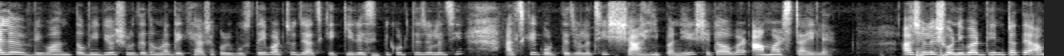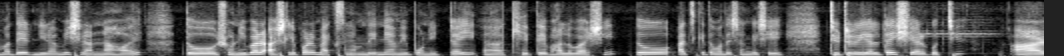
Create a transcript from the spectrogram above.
হ্যালো এভরিওয়ান তো ভিডিও শুরুতে তোমরা দেখে আশা করি বুঝতেই পারছ যে আজকে কি রেসিপি করতে চলেছি। আজকে করতে চলেছি শাহি পানির সেটা আবার আমার স্টাইলে আসলে শনিবার দিনটাতে আমাদের নিরামিষ রান্না হয়, তো শনিবার আসলে পরে ম্যাক্সিমাম দিনে আমি পনিরটাই খেতে ভালোবাসি। তো আজকে তোমাদের সঙ্গে সেই টিউটোরিয়ালটাই শেয়ার করছি। আর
